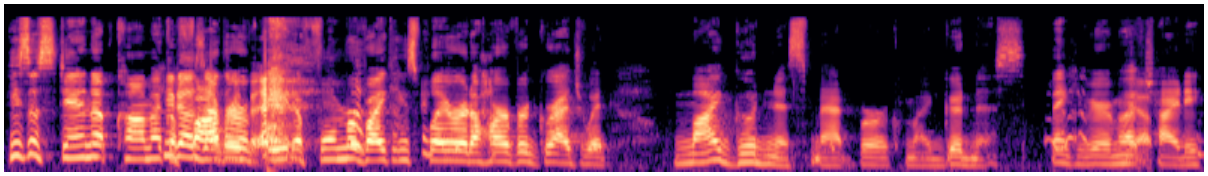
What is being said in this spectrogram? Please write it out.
He's a stand-up comic, he a father everything. of eight, a former Vikings player, and a Harvard graduate. My goodness, Matt Birk, my goodness. Thank you very much, yep. Heidi.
